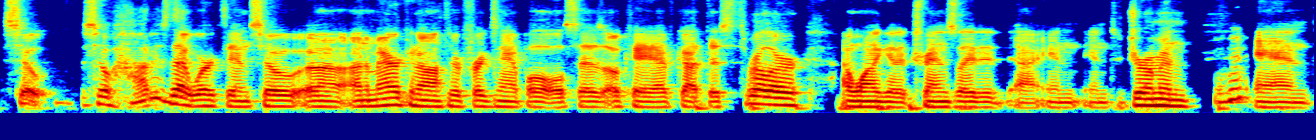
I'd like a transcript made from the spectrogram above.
So, so how does that work then? So, uh, an American author, for example, says, "Okay, I've got this thriller. I want to get it translated uh, in into German," Mhm. and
